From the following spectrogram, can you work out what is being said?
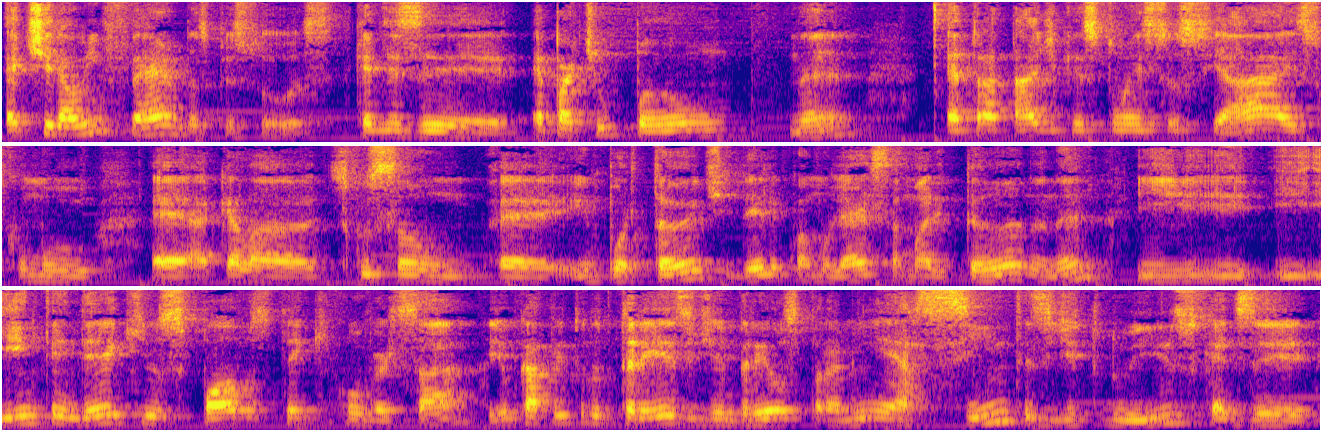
é tirar o inferno das pessoas. Quer dizer, é partir o pão, né? É tratar de questões sociais, como é, aquela discussão é, importante dele com a mulher samaritana, né? E, e, e, entender que os povos têm que conversar. E o capítulo 13 de Hebreus, para mim, é a síntese de tudo isso. Quer dizer,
